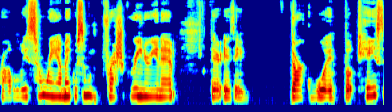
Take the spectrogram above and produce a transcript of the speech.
probably ceramic with some fresh greenery in it. There is a dark wood bookcase,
